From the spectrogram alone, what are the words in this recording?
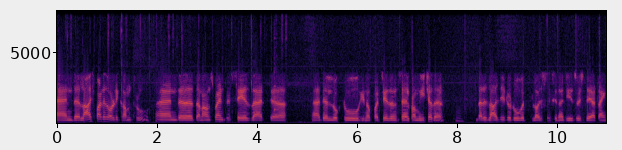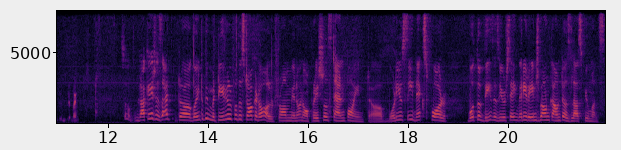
And a large part has already come through. And uh, the announcement says that uh, uh, they'll look to, you know, purchase and sell from each other. That is largely to do with logistics synergies which they are trying to implement. So, Rakesh, is that uh, going to be material for the stock at all from you know an operational standpoint? Uh, what do you see next for both of these? As you were saying, very range-bound counters last few months.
